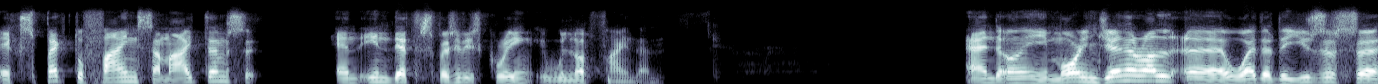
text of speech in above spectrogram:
expect to find some items and in that specific screen it will not find them and uh, more in general uh, whether the users uh,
